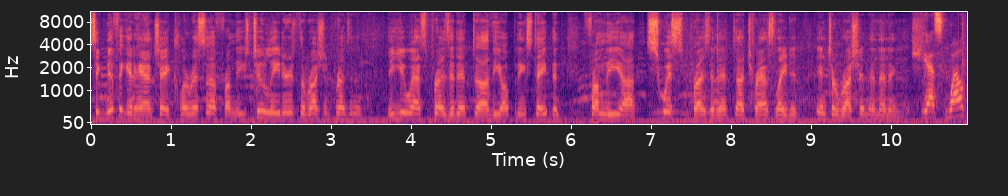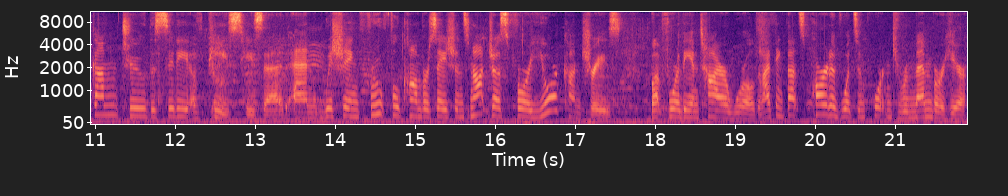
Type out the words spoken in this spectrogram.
significant handshake, Clarissa, from these two leaders, the Russian president, the U.S. president, uh, the opening statement from the uh, Swiss president, uh, translated into Russian and then English. Yes, welcome to the city of peace, he said, and wishing fruitful conversations, not just for your countries, but for the entire world. And I think that's part of what's important to remember here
